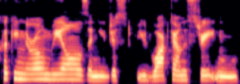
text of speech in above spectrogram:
cooking their own meals and you just you'd walk down the street and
